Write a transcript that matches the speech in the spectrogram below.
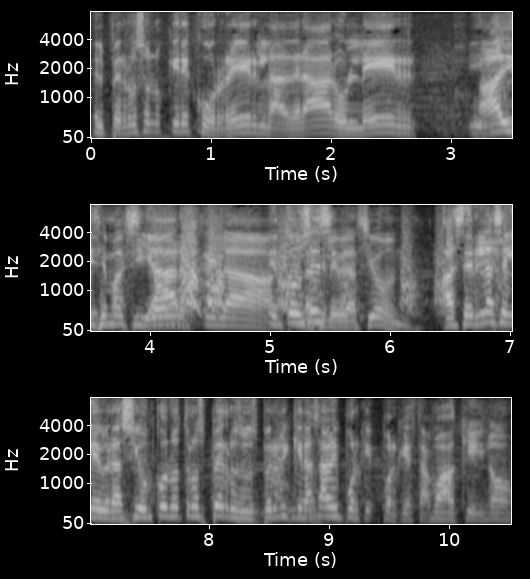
el perro solo quiere correr, ladrar, oler. Y- Ah, dice Maxito en la, Entonces- en la celebración. Hacer la celebración con otros perros, los perros ni siquiera saben por qué, porque estamos aquí, ¿no?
